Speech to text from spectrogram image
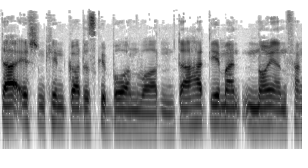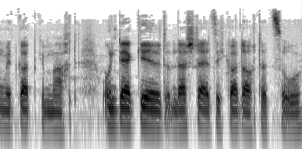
Da ist ein Kind Gottes geboren worden. Da hat jemand einen Neuanfang mit Gott gemacht und der gilt und da stellt sich Gott auch dazu.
